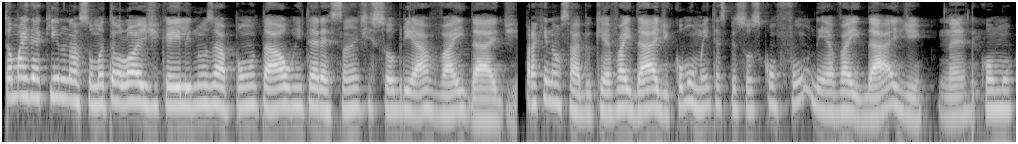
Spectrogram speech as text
Tomás de Aquino, na Suma Teológica, ele nos aponta algo interessante sobre a vaidade. Para quem não sabe o que é vaidade, comumente as pessoas confundem a vaidade, né, como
